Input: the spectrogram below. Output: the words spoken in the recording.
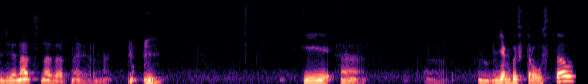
12 назад, наверное. И э, я быстро устал,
